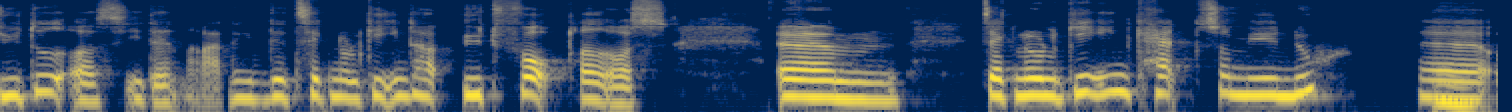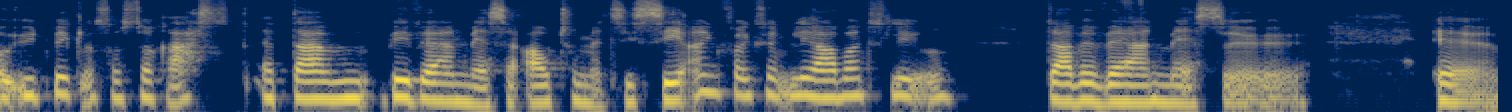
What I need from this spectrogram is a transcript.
dyttet os i den retning. Det er teknologien, der har udfordret os. Øhm, teknologien kan så mye nu, øh, mm. og udvikler sig så rest, at der vil være en masse automatisering, for eksempel i arbejdslivet. Der vil være en masse... Øh,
